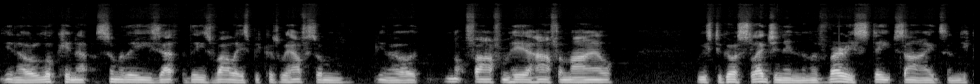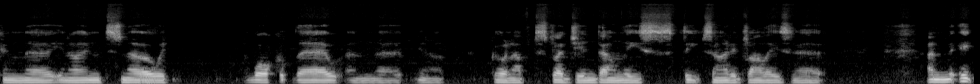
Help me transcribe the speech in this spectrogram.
you know, looking at some of these uh, these valleys because we have some, you know, not far from here, half a mile we used to go sledging in them. They're very steep sides, and you can, uh, you know, in snow, we walk up there and, uh, you know, go and have sledging down these steep sided valleys. Uh, and it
